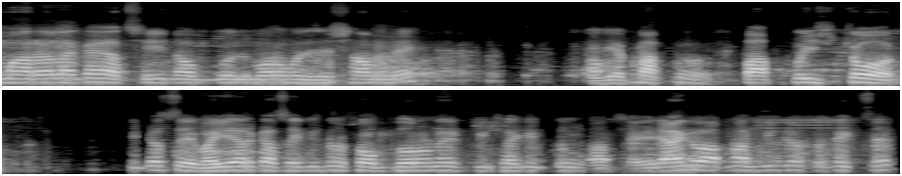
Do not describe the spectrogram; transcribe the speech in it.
আমার এলাকায় আছি নবগঞ্জ বড়গঞ্জের সামনে। এই যে পাপ্পু পাপ্পু স্টোর ঠিক আছে? ভাইয়ার কাছে কিন্তু সব ধরনের পিঠা কিন্তু আছে। এর আগেও আপনার ভিডিওতে দেখছেন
